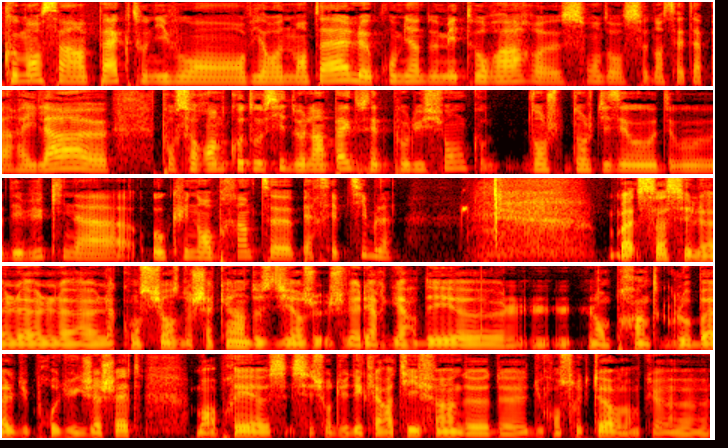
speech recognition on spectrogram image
comment ça impacte au niveau environnemental, combien de métaux rares euh, sont dans, ce, dans cet appareil-là, pour se rendre compte aussi de l'impact de cette pollution dont je, disais au début qui n'a aucune empreinte perceptible? Bah, ça, c'est la, la, la, la, conscience de chacun de se dire je, je vais aller regarder euh, l'empreinte globale du produit que j'achète. Bon, après, euh, c'est sur du déclaratif hein, de, de, du constructeur, donc euh,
